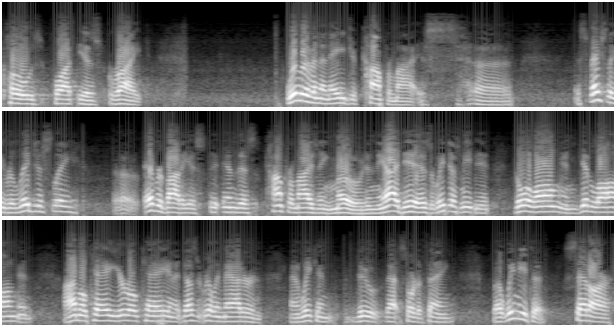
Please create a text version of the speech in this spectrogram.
oppose what is right. We live in an age of compromise, uh, especially religiously. Uh, everybody is in this compromising mode, and the idea is that we just need to go along and get along, and I'm okay, you're okay, and it doesn't really matter, and, and we can do that sort of thing. But we need to set our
